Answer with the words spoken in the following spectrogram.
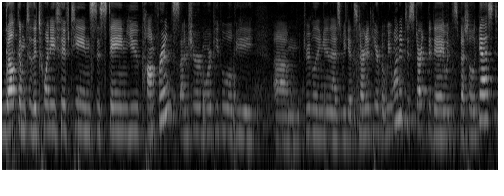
Welcome to the 2015 SustainU Conference. I'm sure more people will be um, dribbling in as we get started here, but we wanted to start the day with a special guest,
